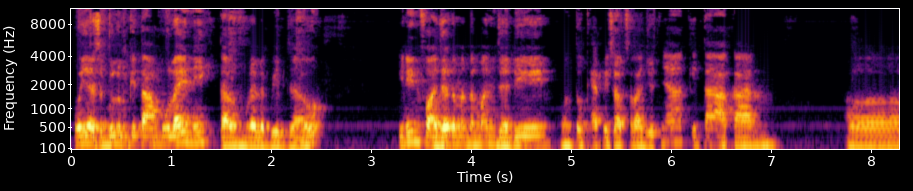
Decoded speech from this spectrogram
Oh ya, sebelum kita mulai nih, kita mulai lebih jauh. Ini info aja teman-teman. Jadi untuk episode selanjutnya kita akan eh,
